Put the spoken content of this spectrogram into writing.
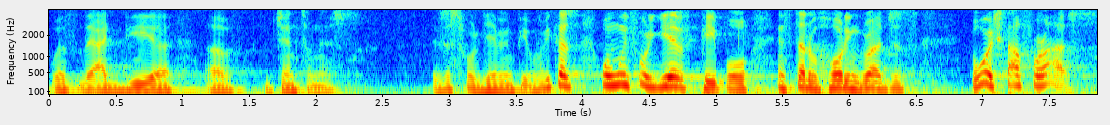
with the idea of gentleness. It's just forgiving people. Because when we forgive people instead of holding grudges, it works out for us.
